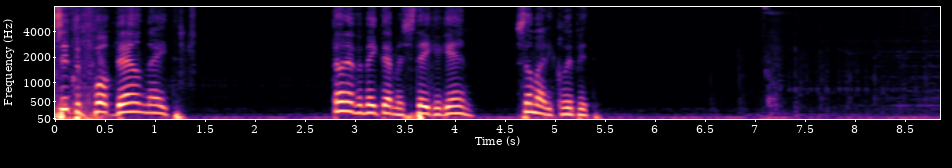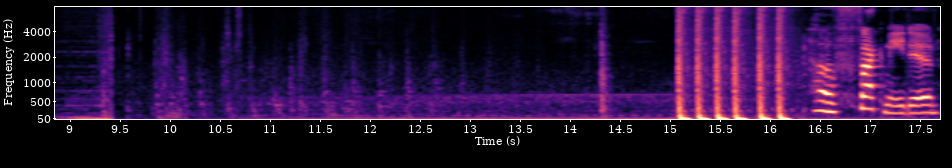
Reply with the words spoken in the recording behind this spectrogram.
Sit the fuck down, Nate. Don't ever make that mistake again. Somebody clip it. Oh, fuck me, dude.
